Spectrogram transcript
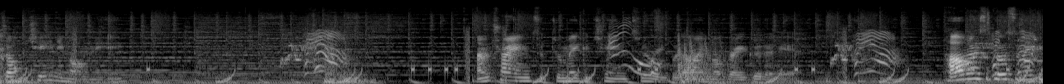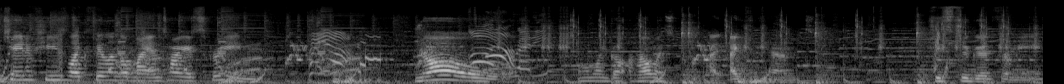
stop chaining on me. I'm trying to, to make a chain too, but I'm not very good at it. How am I supposed to make a chain if she's like filling up my entire screen? No! My god, how am I... I, I can't. She's too good for me.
